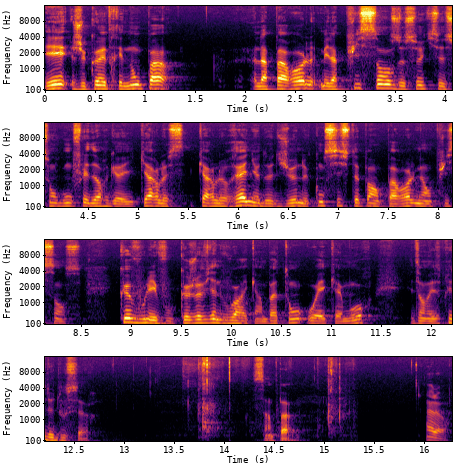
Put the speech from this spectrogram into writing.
et je connaîtrai non pas la parole, mais la puissance de ceux qui se sont gonflés d'orgueil, car le, car le règne de Dieu ne consiste pas en parole, mais en puissance. Que voulez-vous? Que je vienne vous voir avec un bâton ou avec amour et dans un esprit de douceur Sympa. Alors,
